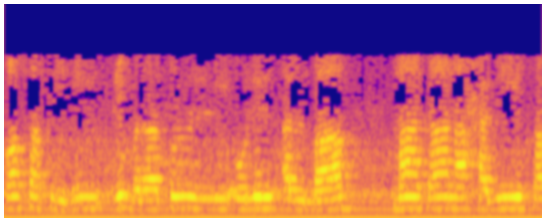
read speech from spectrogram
قصصهم عبرة لأولي الألباب ما كان حديثا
